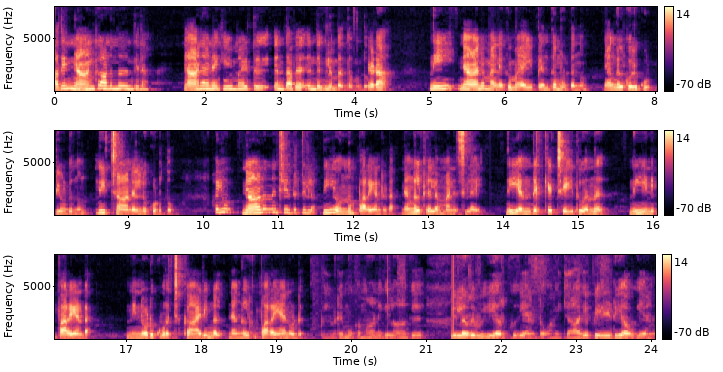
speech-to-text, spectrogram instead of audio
അതിന് ഞാൻ കാണുന്നത് എന്തിനാ? ഞാൻ അനഘയുമായിട്ട് എന്താ എന്തെങ്കിലും ബന്ധമുണ്ടോ? എടാ നീ ഞാനും അനഘുമായി ബന്ധമുണ്ടെന്നും ഞങ്ങൾക്കൊരു കുട്ടിയുണ്ടെന്നും നീ ചാനലിന് കൊടുത്തു. അയ്യോ ഞാനൊന്നും ചെയ്തിട്ടില്ല. നീ ഒന്നും പറയണ്ടടാ. ഞങ്ങൾക്കെല്ലാം മനസ്സിലായി. നീ എന്തൊക്കെ ചെയ്തു എന്ന് നീ ഇനി പറയണ്ട. നിന്നോട് കുറച്ച് കാര്യങ്ങൾ ഞങ്ങൾക്ക് പറയാനുണ്ട്. അപ്പിയുടെ മുഖമാണെങ്കിൽ ആകെ ഇളറി വിയർക്കുകയാണ് കേട്ടോ. എനിക്ക് ആകെ പേടിയാവുകയാണ്.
